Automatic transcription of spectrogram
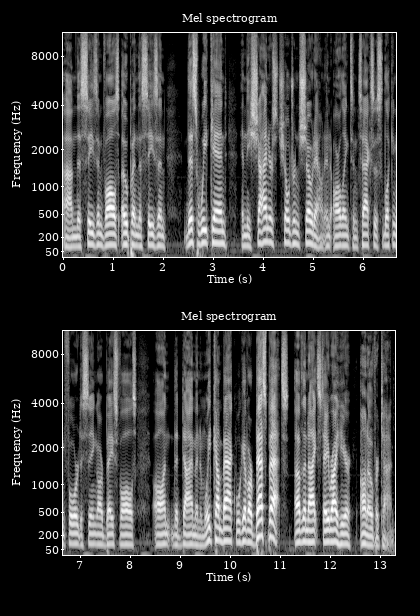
um, this season. Vols open the season this weekend in the Shriners Children's Showdown in Arlington, Texas. Looking forward to seeing our base Vols on the diamond. And when we come back, we'll give our best bets of the night. Stay right here on Overtime.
